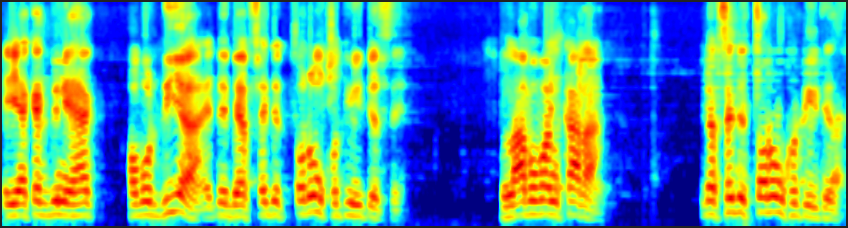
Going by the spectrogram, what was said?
এই এক এক দিনে এক খবর দিয়া এতে ব্যবসায়ীদের চরম ক্ষতি হইতেছে। লাভবান কারা? ব্যবসায়ীদের চরম ক্ষতি হইতেছে।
